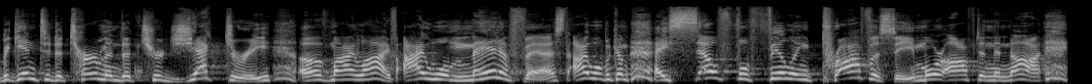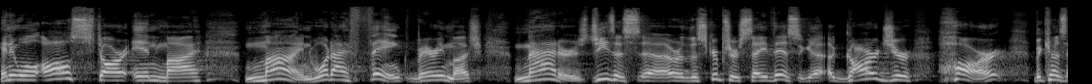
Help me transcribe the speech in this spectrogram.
begin to determine the trajectory of my life. I will manifest, I will become a self fulfilling prophecy more often than not, and it will all start in my mind. What I think very much matters. Jesus, uh, or the scriptures say this guard your heart because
